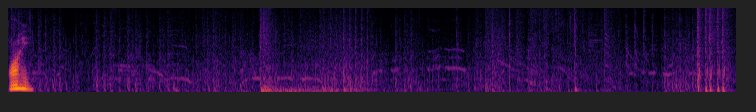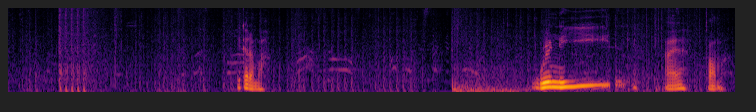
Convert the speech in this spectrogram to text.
Morre. Ih, caramba. Grenade. Ah, é? Toma.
